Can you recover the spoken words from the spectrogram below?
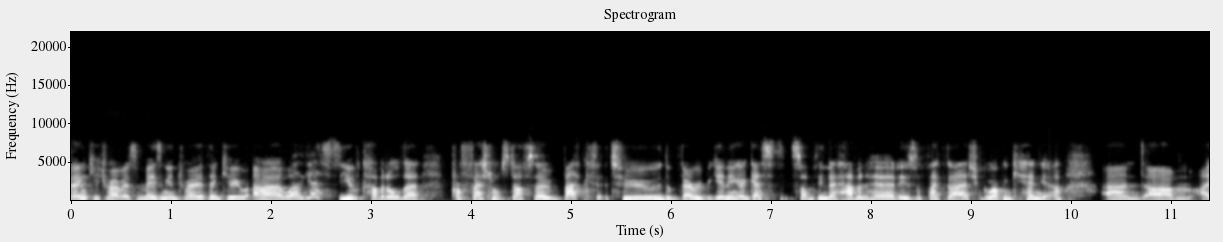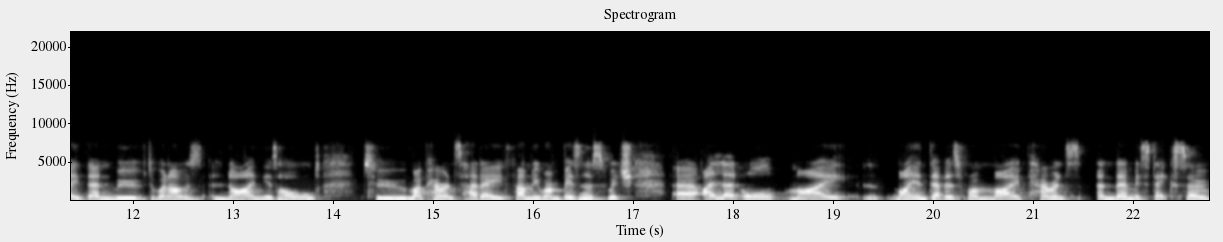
Thank you, Travis. Amazing intro. Thank you. Uh, well, yes, you've covered all the professional stuff. So, back to the very beginning, I guess something they haven't heard is the fact that I actually grew up in Kenya. And um, I then moved when I was nine years old to my parents had a family run business, which uh, I learned all my my endeavors from my parents and their mistakes. So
